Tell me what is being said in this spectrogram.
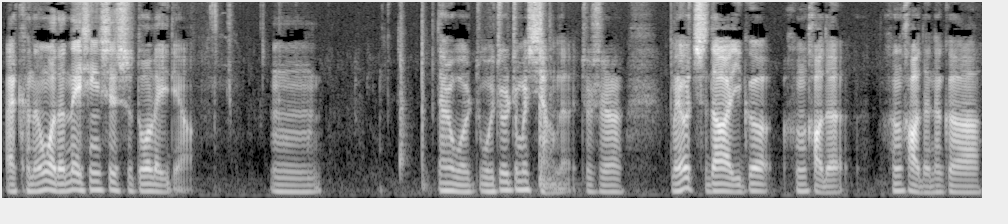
哎，可能我的内心戏是多了一点啊，嗯，但是我我就是这么想的，就是没有起到一个很好的很好的那个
